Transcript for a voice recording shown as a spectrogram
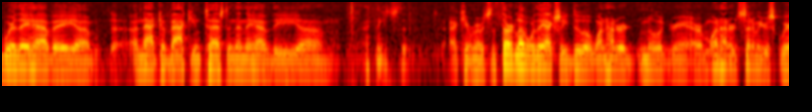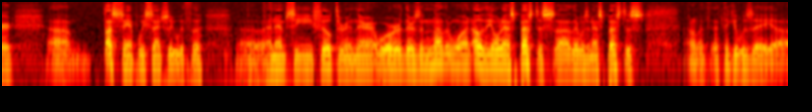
where they have a uh, a NADCA vacuum test, and then they have the uh, I think it's the I can't remember. It's the third level where they actually do a 100 milligram or 100 centimeter squared um, dust sample, essentially with the, uh, an MCE filter in there. Or there's another one. Oh, the old asbestos. Uh, there was an asbestos. I don't know. I think it was a uh,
